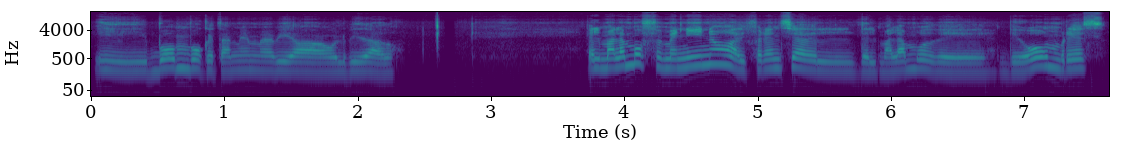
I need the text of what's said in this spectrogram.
y bombo que también me había olvidado. El malambo femenino, a diferencia del, malambo de, hombres,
